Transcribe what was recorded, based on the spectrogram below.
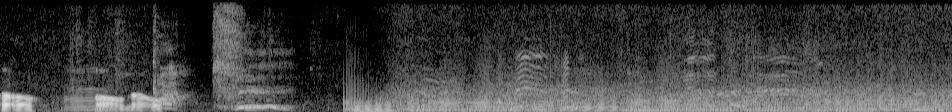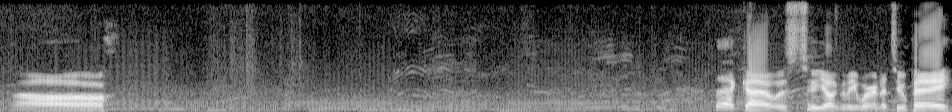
Uh oh. Oh no. Oh. That guy was too young to be wearing a toupee.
